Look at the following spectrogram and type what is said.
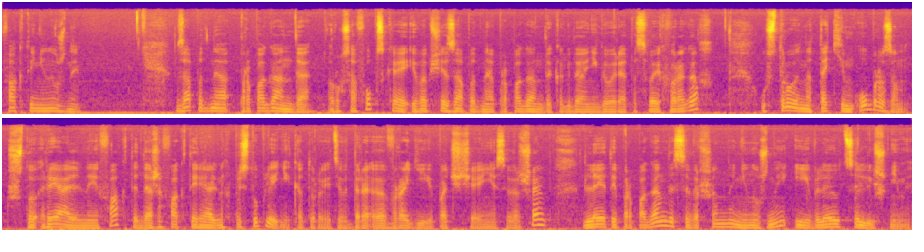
факты не нужны. Западная пропаганда русофобская и вообще западная пропаганда, когда они говорят о своих врагах, устроена таким образом, что реальные факты, даже факты реальных преступлений, которые эти враги по отчаянию совершают, для этой пропаганды совершенно не нужны и являются лишними.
